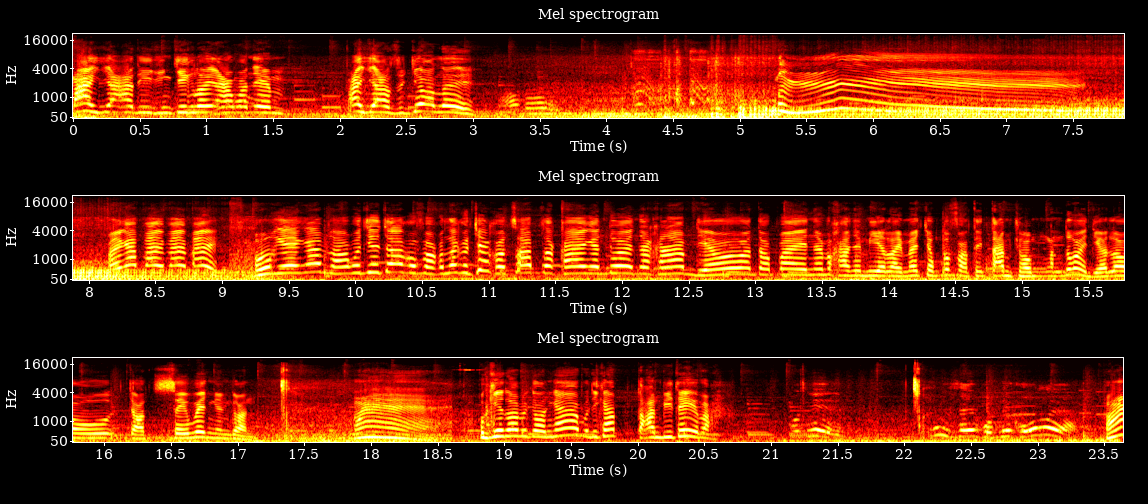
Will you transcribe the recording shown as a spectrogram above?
ป้ายยาดีจริง ๆ เลยอาวันเอ็มป้ายยาสุดยอดเลยเอาเลยอื้อ ไปครับไปไปไปโอเคครับสาวคนชื่อเจ้าก็ฝากกดไลค์กดแชร์กดซับสไครต์กันด้วยนะครับ เดี๋ยววันต่อไปในมะขามจะมีอะไรไหมจงก็ฝากติดตามชมกันด้วย เดี๋ยวเราจอดเซเว่นกันก่อนแม่โอเคลาไปก่อนครับสวัสดีครับตานพีเทพอะโอเคอุ้ยแซงผมในโค้งเลยอะฮะ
